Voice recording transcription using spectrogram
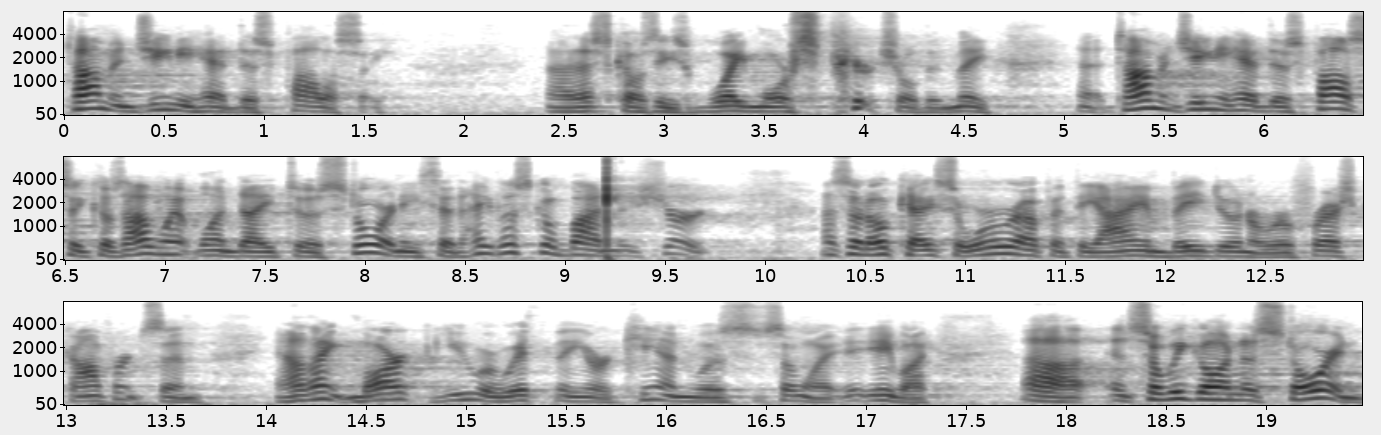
Tom and Jeannie had this policy. Uh, that's because he's way more spiritual than me. Tom and Jeannie had this policy because I went one day to a store and he said, Hey, let's go buy a new shirt. I said, Okay. So we were up at the IMB doing a refresh conference, and, and I think Mark, you were with me, or Ken was somewhere. Anyway, uh, and so we go into the store and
